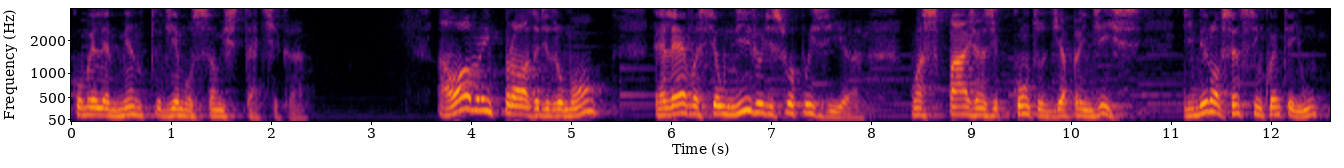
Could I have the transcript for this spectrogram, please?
como elemento de emoção estética. A obra em prosa de Drummond eleva-se ao nível de sua poesia, com as páginas de Contos de Aprendiz, de 1951,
